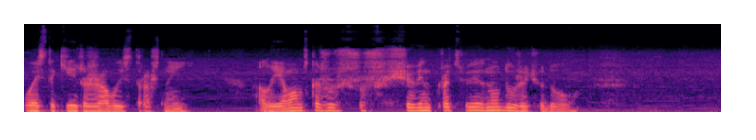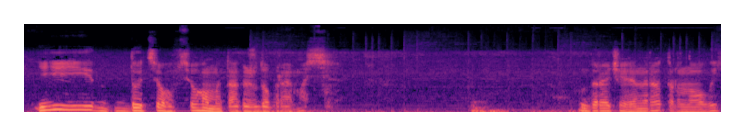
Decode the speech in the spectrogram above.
Ось такий ржавий страшний. Але я вам скажу, що, він працює ну дуже чудово. І до цього всього ми також доберемось. До речі, генератор новий.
